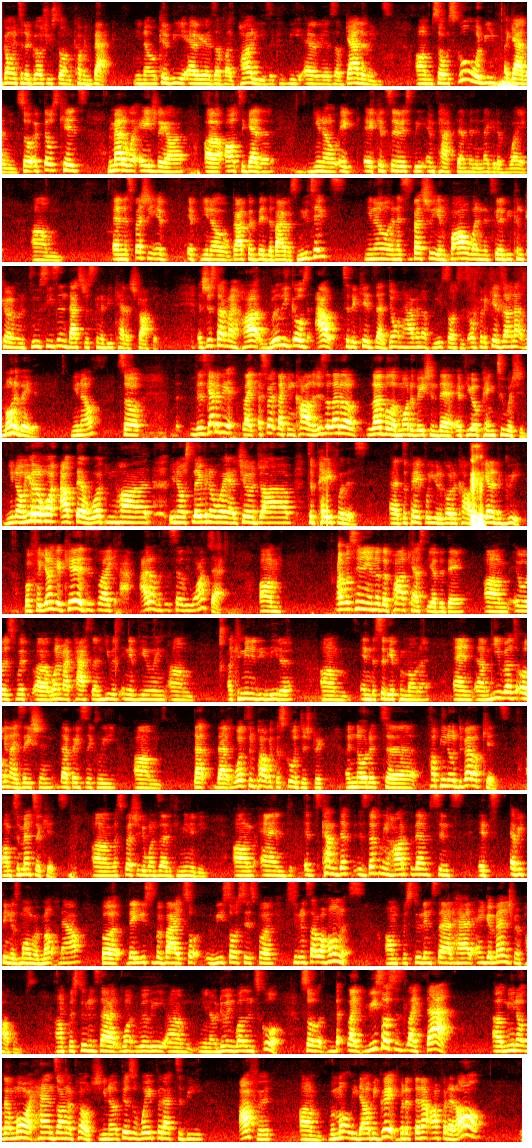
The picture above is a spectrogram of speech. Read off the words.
going to the grocery store and coming back. You know, it could be areas of like parties, it could be areas of gatherings. Um, so school would be a gathering. So if those kids, no matter what age they are, uh, all together, you know, it, it could seriously impact them in a negative way. Um, and especially if, if, you know, God forbid the virus mutates, you know, and especially in fall when it's going to be concurrent with flu season, that's just going to be catastrophic. It's just that my heart really goes out to the kids that don't have enough resources or for the kids that are not motivated, you know? So there's got to be, like, especially like in college, there's a little level of motivation there if you're paying tuition. You know, you're the one out there working hard, you know, slaving away at your job to pay for this, uh, to pay for you to go to college, to get a degree. But for younger kids, it's like, I, I don't necessarily want that. Um, I was hearing another podcast the other day. Um, it was with uh, one of my pastors, and he was interviewing um, a community leader um, in the city of Pomona, and um, he runs an organization that basically um, that that works in part with the school district in order to help you know develop kids, um, to mentor kids, um, especially the ones that are in the community. Um, and it's kind of def- it's definitely hard for them since it's everything is more remote now but they used to provide so resources for students that were homeless, um, for students that had anger management problems, um, for students that weren't really, um, you know, doing well in school. So, th- like resources like that, um, you know, the more hands-on approach. You know, if there's a way for that to be offered um, remotely, that would be great. But if they're not offered at all,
